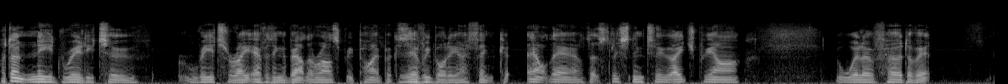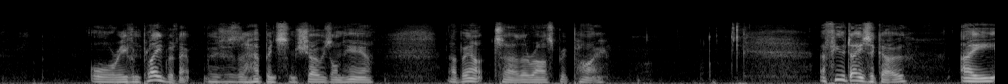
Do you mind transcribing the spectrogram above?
I don't need really to reiterate everything about the Raspberry Pi because everybody I think out there that's listening to HPR will have heard of it or even played with it because there have been some shows on here about uh, the Raspberry Pi. A few days ago a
